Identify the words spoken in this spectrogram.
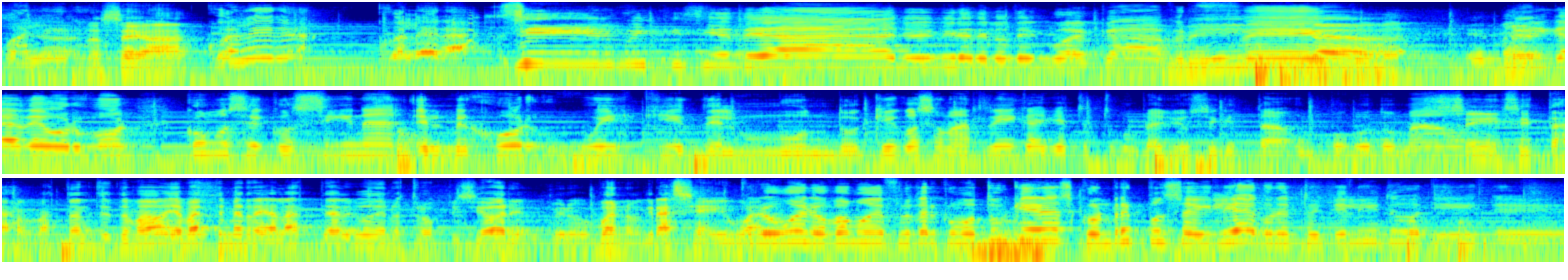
¿Cuál era? No sé, ¿ah? ¿Cuál era? ¿Cuál era? Sí, el whisky 7 años. Y mira, te lo tengo acá. Perfecto. Mira. En barrica de Borbón. ¿Cómo se cocina el mejor whisky del mundo? ¿Qué cosa más rica? Y este es tu cumpleaños. Yo sé que está un poco tomado. Sí, sí, está bastante tomado. Y aparte me regalaste algo de nuestros auspiciadores. Pero bueno, gracias igual. Pero bueno, vamos a disfrutar como tú quieras, con responsabilidad, con estos hielitos. Y eh,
